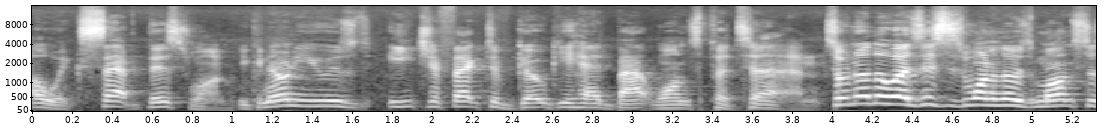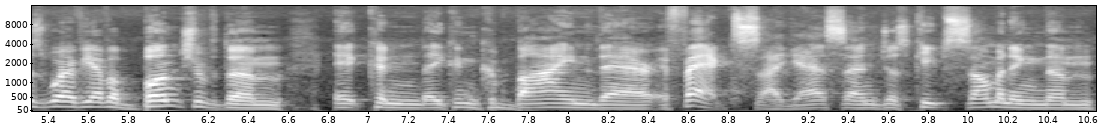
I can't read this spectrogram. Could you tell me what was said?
Oh, except this one. You can only use each effect of Gouki Headbatt once per turn. So in other words, this is one of those monsters where if you have a bunch of them, it can they can combine their effects, I guess, and just keep summoning them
